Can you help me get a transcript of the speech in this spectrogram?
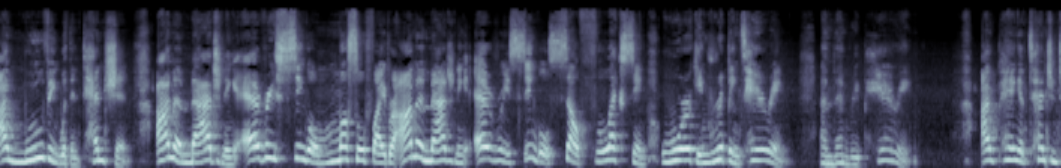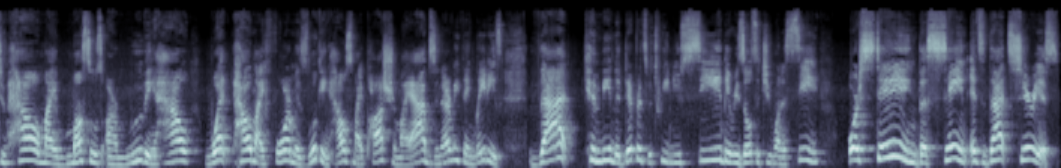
I'm moving with intention. I'm imagining every single muscle fiber. I'm imagining every single cell flexing, working, ripping, tearing, and then repairing I'm paying attention to how my muscles are moving, how what how my form is looking, how's my posture, my abs and everything. Ladies, that can mean the difference between you see the results that you want to see or staying the same. It's that serious.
